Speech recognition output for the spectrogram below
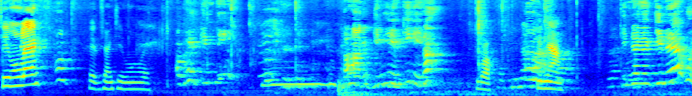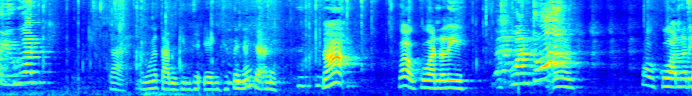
สี่โมงแรงเห็นช่างสี่โมงเลยเอาไปกินดิเอาหากันกินอิ่มกินอีกนะบอกกินยังกินยังไงกินเนี่ยคุยอยู่เพื่อนได้เอามือตำกินเองเป็นยังจะนี่เนาะว่าวกวนอะไร กวนตัวเออว่าวกวนอะไร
